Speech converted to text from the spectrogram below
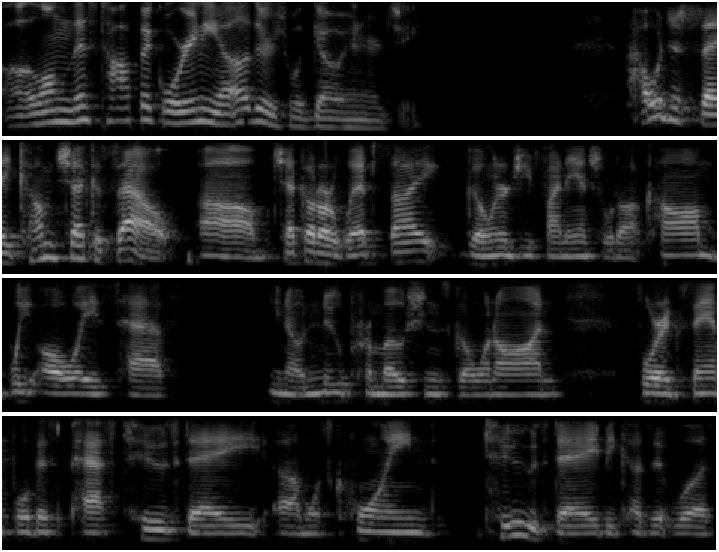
along this topic or any others with Go Energy? I would just say, come check us out. Um, check out our website, goenergyfinancial.com. We always have, you know, new promotions going on. For example, this past Tuesday um, was coined Tuesday because it was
